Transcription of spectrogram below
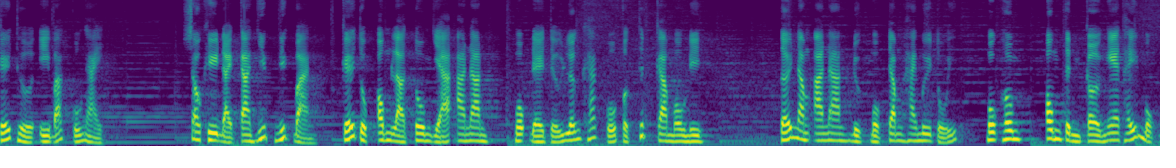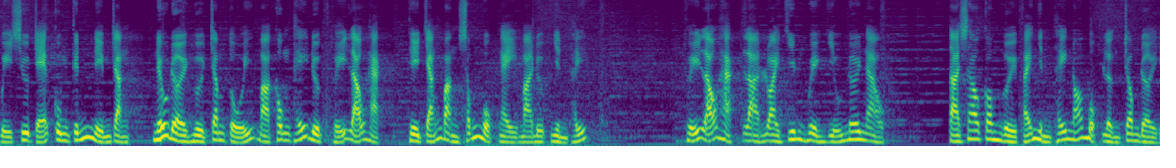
kế thừa y bát của Ngài. Sau khi Đại Ca Diếp Niết Bàn, Kế tục ông là tôn giả A Nan, một đệ tử lớn khác của Phật Thích Ca Mâu Ni. Tới năm A Nan được 120 tuổi, một hôm, ông tình cờ nghe thấy một vị sư trẻ cung kính niệm rằng nếu đời người trăm tuổi mà không thấy được thủy lão hạt thì chẳng bằng sống một ngày mà được nhìn thấy. Thủy lão hạt là loài chim huyền diệu nơi nào? Tại sao con người phải nhìn thấy nó một lần trong đời?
